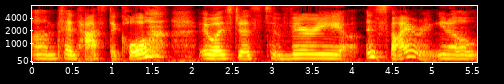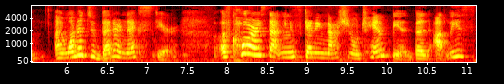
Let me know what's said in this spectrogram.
um, fantastical. It was just very inspiring. You know, I want to do better next year. Of course, that means getting national champion, but at least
